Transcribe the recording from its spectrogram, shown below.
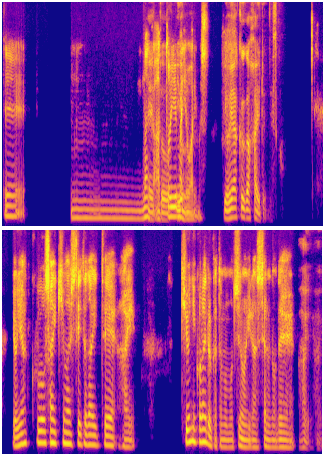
で、うーん、なんかあっという間に終わります。予約が入るんですか？予約を最近はしていただいて、はい。急に来られる方ももちろんいらっしゃるので、はいはい。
